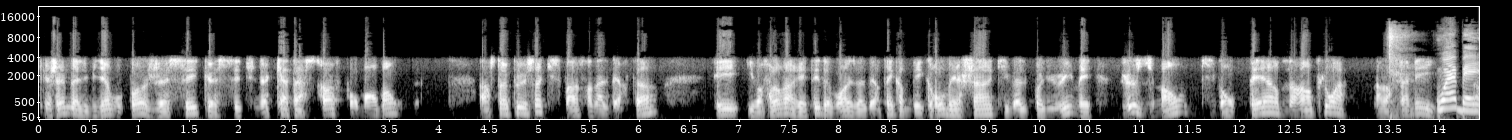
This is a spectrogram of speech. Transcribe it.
que j'aime l'aluminium ou pas, je sais que c'est une catastrophe pour mon monde. Alors, c'est un peu ça qui se passe en Alberta. Et il va falloir arrêter de voir les Albertains comme des gros méchants qui veulent polluer, mais juste du monde qui vont perdre leur emploi dans leur famille. Ouais, ben,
